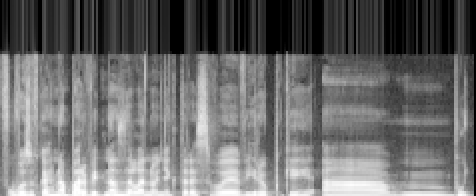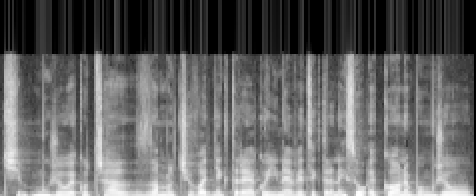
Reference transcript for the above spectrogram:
v uvozovkách nabarvit na zeleno některé svoje výrobky a mm, buď můžou jako třeba zamlčovat některé jako jiné věci, které nejsou eko, nebo můžou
